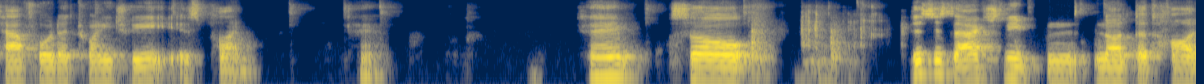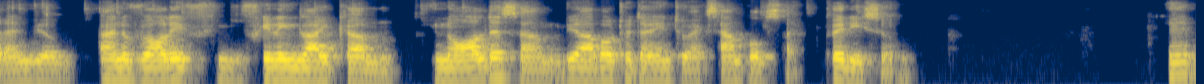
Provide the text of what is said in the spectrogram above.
therefore the 23 is prime. Okay. Okay, so this is actually not that hard, and we're and we're already feeling like um you know all this. Um, we are about to dive into examples like pretty soon. Okay,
